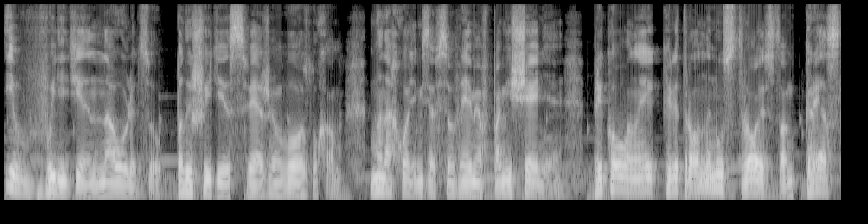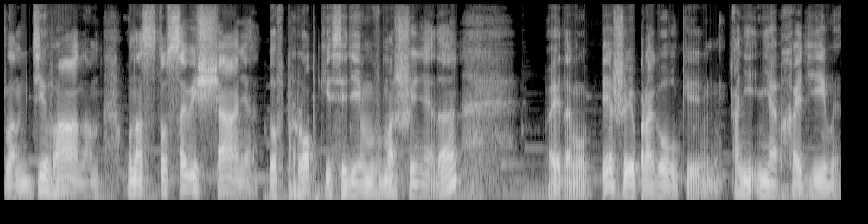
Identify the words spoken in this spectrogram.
и выйдите на улицу, подышите свежим воздухом. Мы находимся все время в помещении, прикованные к электронным устройствам, креслам, диванам. У нас то совещание, то в пробке сидим в машине, да? Поэтому пешие прогулки, они необходимы.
